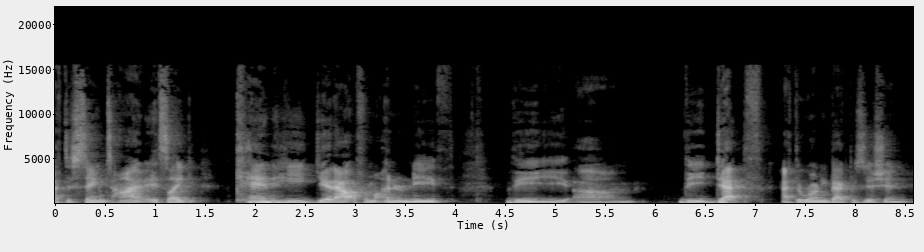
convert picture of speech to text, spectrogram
at the same time, it's like, can he get out from underneath the um, the depth at the running back position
